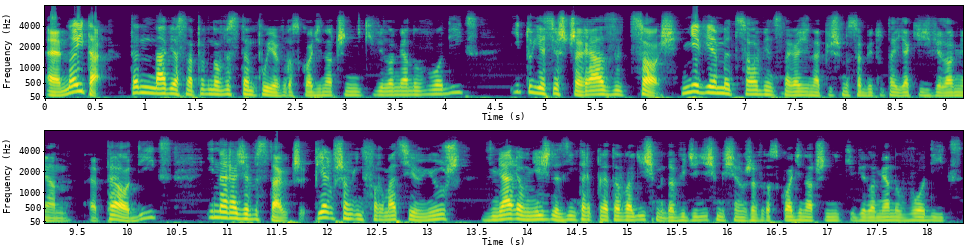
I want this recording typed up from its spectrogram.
E, no i tak, ten nawias na pewno występuje w rozkładzie na czynniki wielomianów w od x, i tu jest jeszcze razy coś. Nie wiemy co, więc na razie napiszmy sobie tutaj jakiś wielomian e, p od x i na razie wystarczy. Pierwszą informację już w miarę nieźle zinterpretowaliśmy. Dowiedzieliśmy się, że w rozkładzie na czynniki wielomianów w od x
